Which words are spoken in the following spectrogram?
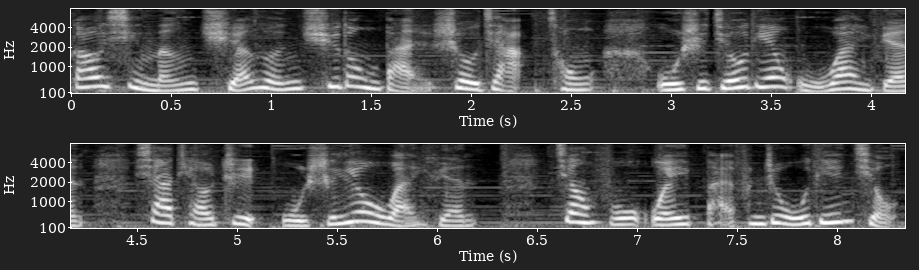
高性能全轮驱动版售价从五十九点五万元下调至五十六万元，降幅为百分之五点九。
